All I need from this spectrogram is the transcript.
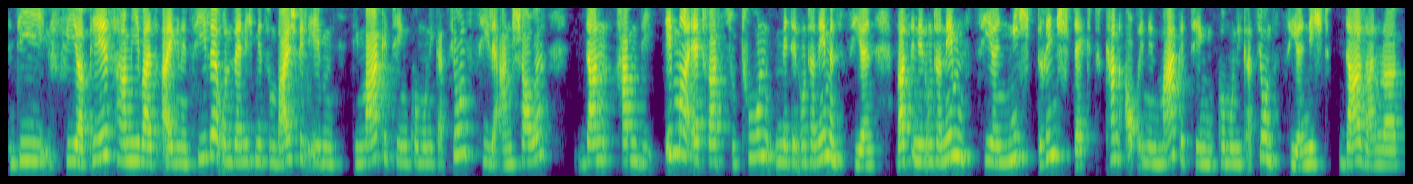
die vier Ps haben jeweils eigene Ziele. Und wenn ich mir zum Beispiel eben die Marketing-Kommunikationsziele anschaue, dann haben die immer etwas zu tun mit den Unternehmenszielen. Was in den Unternehmenszielen nicht drinsteckt, kann auch in den Marketing-Kommunikationszielen nicht da sein oder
